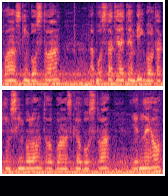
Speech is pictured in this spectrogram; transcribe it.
pohánskym božstvám a v podstate aj ten bík bol takým symbolom toho pohánskeho božstva jedného.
